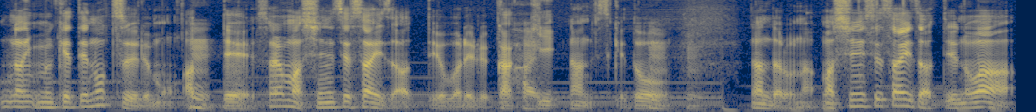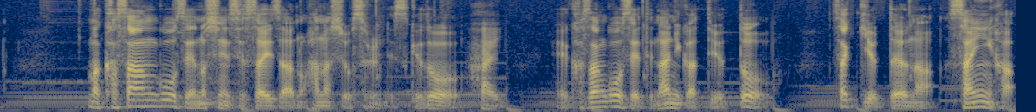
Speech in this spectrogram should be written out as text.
に向けてのツールもあって、それはまあシンセサイザーって呼ばれる楽器なんですけど、うんうん。なんだろうな、まあ、シンセサイザーっていうのは、まあ、加算合成のシンセサイザーの話をするんですけど、はい。えー加算合成って何かっていうとさっき言ったようなサイン波、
